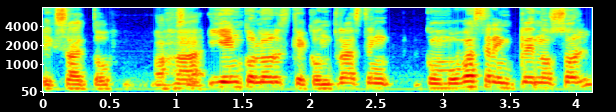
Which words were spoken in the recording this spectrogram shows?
Exacto, ajá. Y en colores que contrasten, como va a ser en pleno sol,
